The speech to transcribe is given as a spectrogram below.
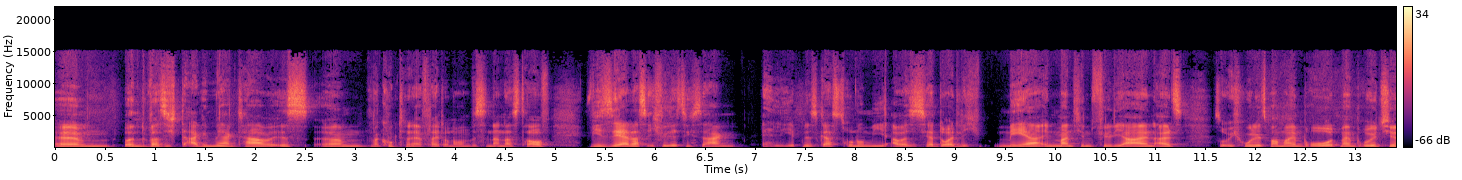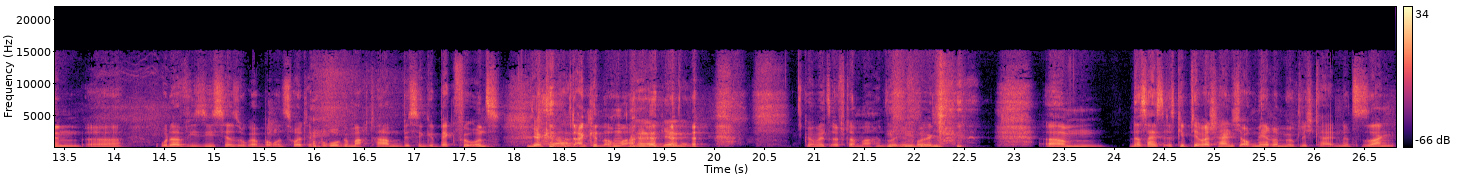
ähm, und was ich da gemerkt habe, ist, ähm, man guckt dann ja vielleicht auch noch ein bisschen anders drauf, wie sehr das, ich will jetzt nicht sagen, Erlebnisgastronomie, aber es ist ja deutlich mehr in manchen Filialen als so, ich hole jetzt mal mein Brot, mein Brötchen äh, oder wie Sie es ja sogar bei uns heute im Büro gemacht haben, ein bisschen Gebäck für uns. Ja, klar. Danke nochmal. Ja, gerne. Können wir jetzt öfter machen, solche Folgen. ähm, das heißt, es gibt ja wahrscheinlich auch mehrere Möglichkeiten, ne? zu sagen,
